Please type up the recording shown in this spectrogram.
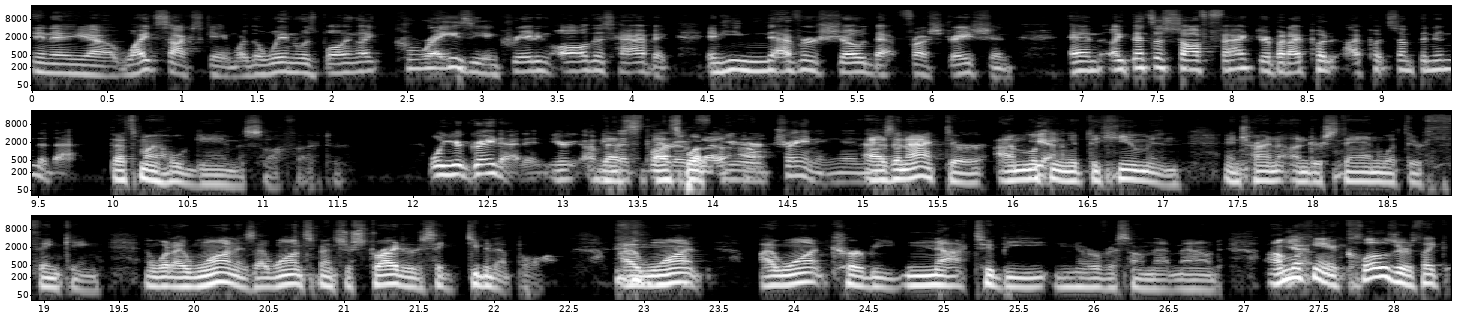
in a uh, White Sox game where the wind was blowing like crazy and creating all this havoc, and he never showed that frustration. And like that's a soft factor, but I put I put something into that. That's my whole game is soft factor. Well, you're great at it. You're, I mean, that's, that's part that's of what your I, training. And, as an actor, I'm looking yeah. at the human and trying to understand what they're thinking. And what I want is I want Spencer Strider to say, "Give me that ball." I want I want Kirby not to be nervous on that mound. I'm yeah. looking at closers like,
